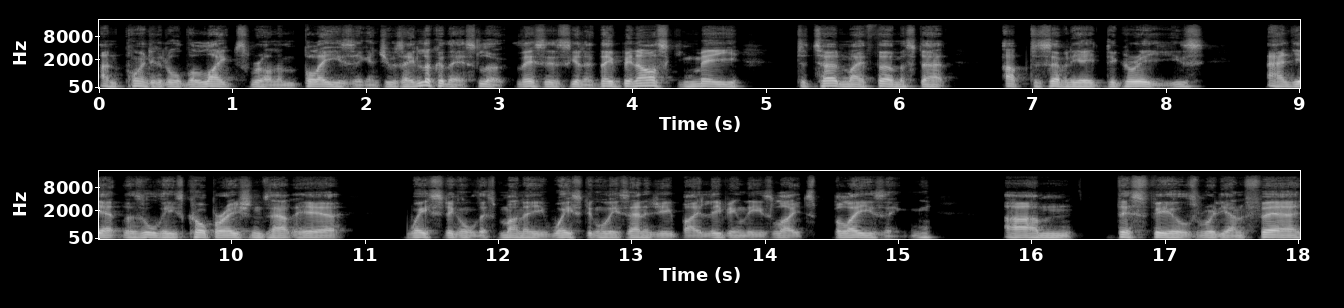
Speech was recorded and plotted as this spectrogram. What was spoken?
and pointing at all the lights were on and blazing. And she was saying, Look at this, look, this is, you know, they've been asking me to turn my thermostat up to 78 degrees. And yet there's all these corporations out here wasting all this money, wasting all this energy by leaving these lights blazing. Um, this feels really unfair.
